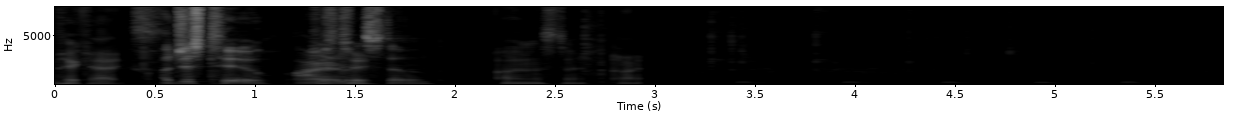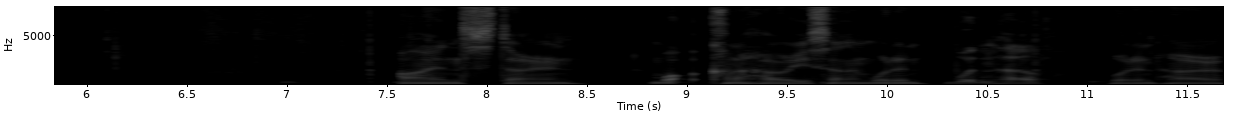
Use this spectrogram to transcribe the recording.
pickaxe, Uh, just two iron two. and stone. I understand. All right. Iron stone. What kind of hoe are you selling? Wooden. Wooden hoe. Wooden hoe.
